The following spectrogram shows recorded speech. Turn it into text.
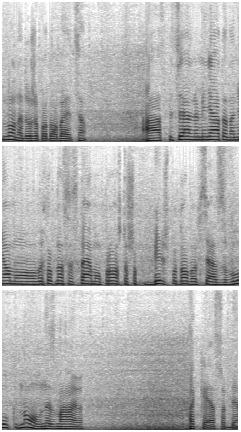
ну, не дуже подобається. А спеціально міняти на ньому вихлопну систему, просто щоб більш подобався звук, ну не знаю. Таке собі.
